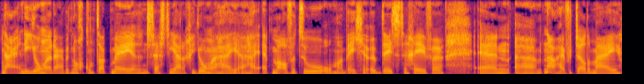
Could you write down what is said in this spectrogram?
nou ja, en die jongen, daar heb ik nog contact mee. Een 16-jarige jongen, hij, eh, hij appt me af en toe om een beetje updates te geven. En ehm, nou, hij vertelde mij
